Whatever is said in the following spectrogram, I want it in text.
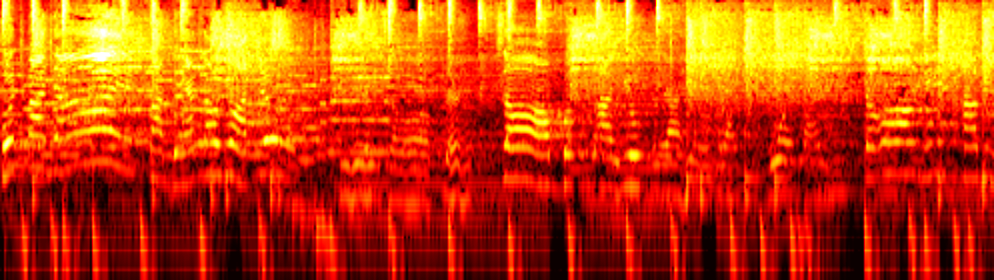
บนบ้านไอ้ปานแดงเราหยอดเด้อเพียงสอบเด้อสอบบึงอายุไกลไกลหัวใจต้องนิทามี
